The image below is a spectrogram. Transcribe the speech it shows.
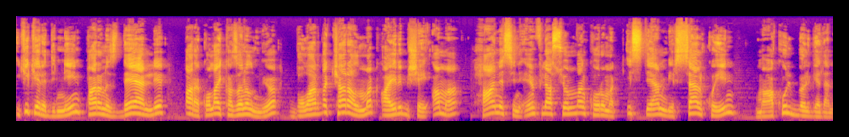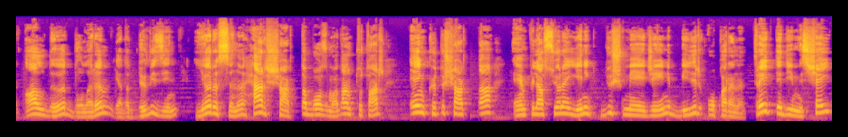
iki kere dinleyin. Paranız değerli, para kolay kazanılmıyor. Dolarda kar almak ayrı bir şey ama hanesini enflasyondan korumak isteyen bir sell coin makul bölgeden aldığı doların ya da dövizin yarısını her şartta bozmadan tutar. En kötü şartta enflasyona yenik düşmeyeceğini bilir o paranın. Trade dediğimiz şey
